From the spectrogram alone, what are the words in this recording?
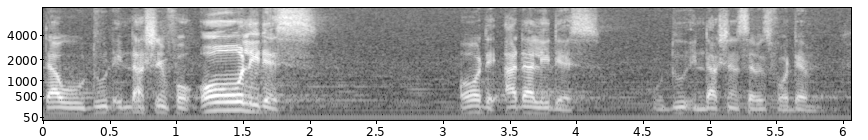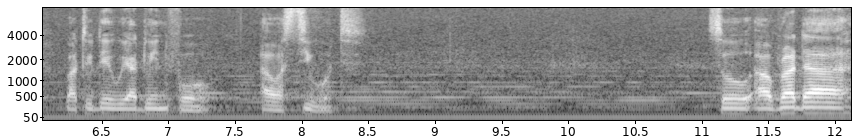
that will do the induction for all leaders. All the other leaders will do induction service for them. But today we are doing for our steward. So our brother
